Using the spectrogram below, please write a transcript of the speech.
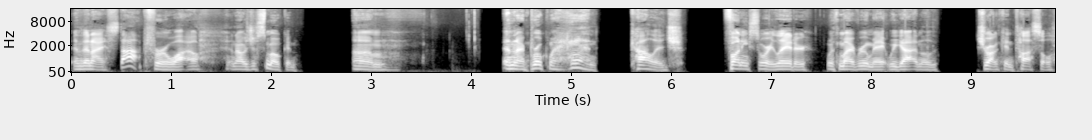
and then I stopped for a while, and I was just smoking. Um, and then I broke my hand college. Funny story later with my roommate. We got in a drunken tussle.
